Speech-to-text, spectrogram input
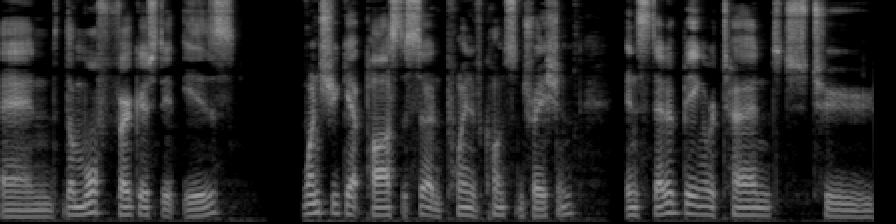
and the more focused it is, once you get past a certain point of concentration, instead of being returned to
